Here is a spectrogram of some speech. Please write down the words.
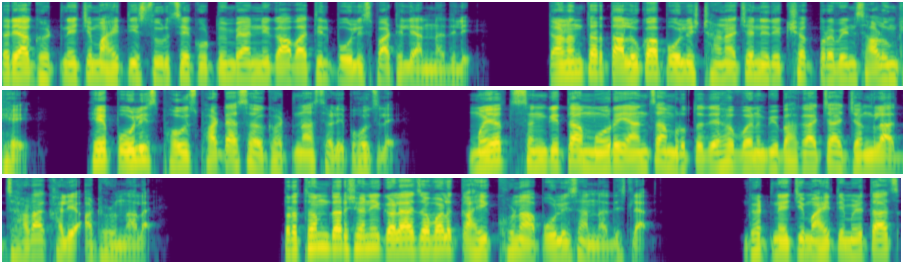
तर या घटनेची माहिती सुरसे कुटुंबियांनी गावातील पोलीस पाटील यांना दिली. त्यानंतर तालुका पोलीस ठाण्याचे निरीक्षक प्रवीण साळुंखे हे पोलीस फौजफाट्यासह घटनास्थळी पोहोचले. मयत संगीता मोरे यांचा मृतदेह वनविभागाच्या जंगलात झाडाखाली आढळून आलाय. प्रथमदर्शनी गळ्याजवळ काही खुणा पोलिसांना दिसल्यात. घटनेची माहिती मिळताच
